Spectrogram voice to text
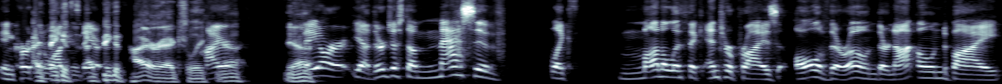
in Kirkland, I think Washington. It's, I think it's higher actually. Higher. Yeah. yeah. They are. Yeah, they're just a massive like monolithic enterprise all of their own. They're not owned by,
